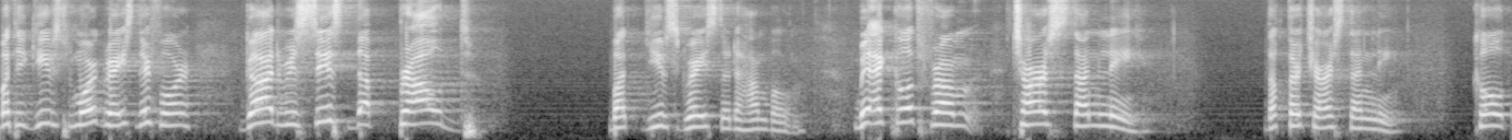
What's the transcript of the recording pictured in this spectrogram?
But he gives more grace, therefore, God resists the proud, but gives grace to the humble. May I quote from Charles Stanley, Dr. Charles Stanley. Quote,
